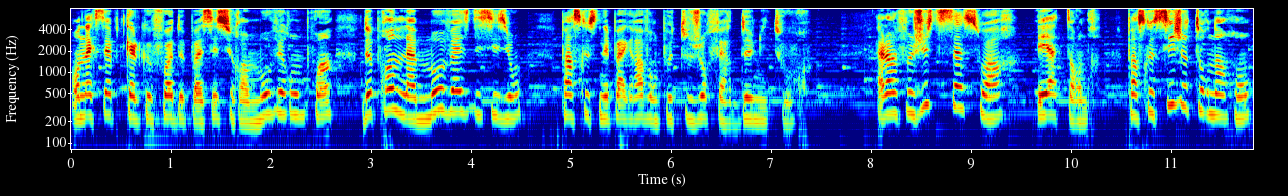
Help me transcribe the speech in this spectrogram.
on accepte quelquefois de passer sur un mauvais rond-point, de prendre la mauvaise décision, parce que ce n'est pas grave, on peut toujours faire demi-tour. Alors il faut juste s'asseoir et attendre, parce que si je tourne en rond,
